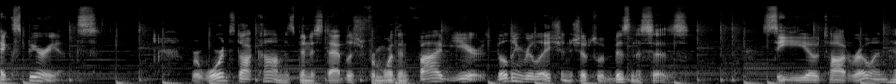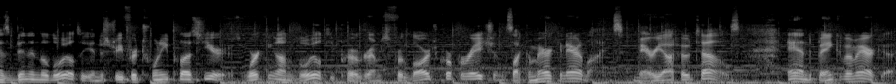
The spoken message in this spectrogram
Experience. Rewards.com has been established for more than five years, building relationships with businesses. CEO Todd Rowan has been in the loyalty industry for 20 plus years, working on loyalty programs for large corporations like American Airlines, Marriott Hotels, and Bank of America.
